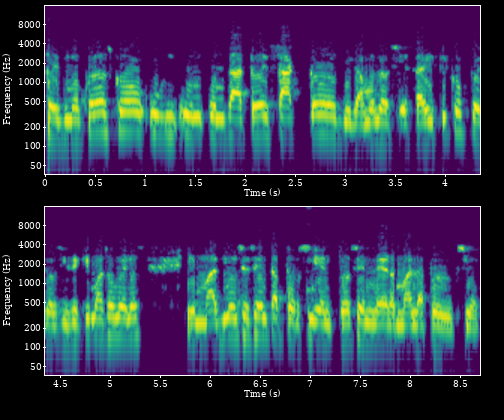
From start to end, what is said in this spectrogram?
pues no conozco un, un, un dato exacto, digámoslo así, estadístico, pero sí sé que más o menos en más de un 60% se merma la producción.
